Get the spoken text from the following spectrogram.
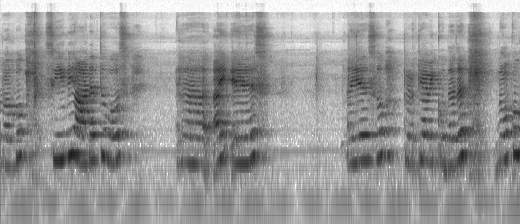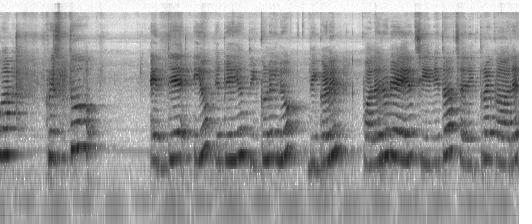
Bahu C.V. V was uh, IAS S പ്രഖ്യാപിക്കുന്നത് നോക്കുക ക്രിസ്തു എന്റെയും എന്റെയും നിങ്ങളിലും നിങ്ങളിൽ പലരുടെയും ജീവിത ചരിത്രകാരൻ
